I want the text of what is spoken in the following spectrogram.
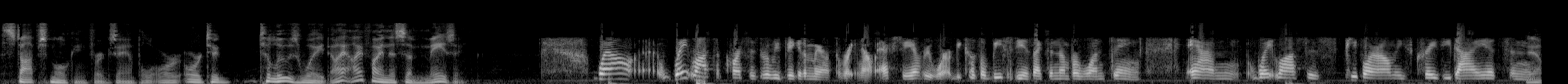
stop smoking, for example, or, or to, to lose weight? I, I find this amazing. Well, weight loss, of course, is really big in America right now, actually everywhere, because obesity is like the number one thing. And weight loss is people are on these crazy diets, and Yeah.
